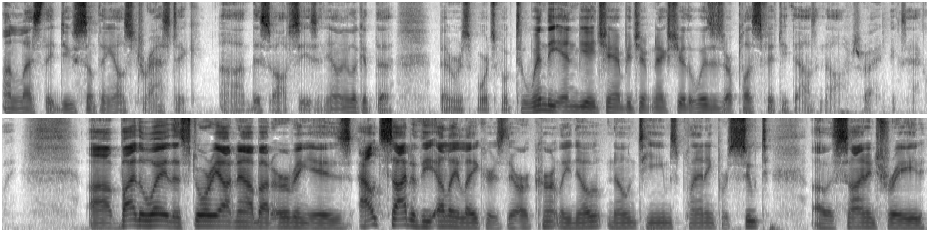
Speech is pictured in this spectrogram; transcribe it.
unless they do something else drastic uh, this offseason. You know, let me look at the Better Sportsbook. To win the NBA championship next year, the Wizards are plus $50,000. Right, exactly. Uh, by the way, the story out now about Irving is outside of the LA Lakers, there are currently no known teams planning pursuit of a sign and trade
